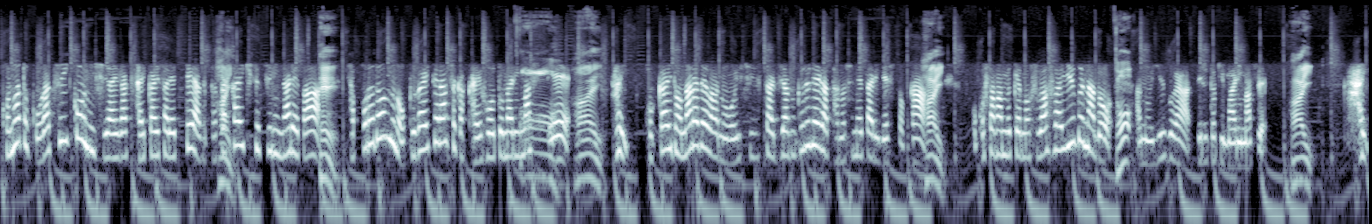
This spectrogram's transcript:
この後5月以降に試合が再開されて暖かい季節になれば、え札幌ドームの屋外テラスが開放となりまして、はい。はい、北海道ならではの美味しいスタジアムグルメが楽しめたりですとか、はい。お子様向けのふわふわ遊具などお。あの遊具が出る時もあります。はい。はい。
